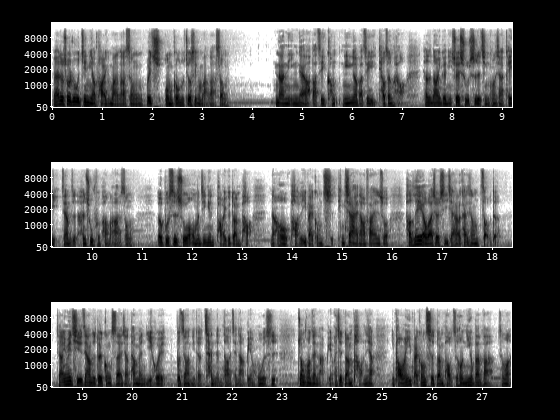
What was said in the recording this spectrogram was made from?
然后就说，如果今天你要跑一个马拉松，which 我们工作就是一个马拉松，那你应该要把自己控，你应该把自己调整好，调整到一个你最舒适的情况下，可以这样子很舒服跑马拉松，而不是说我们今天跑一个短跑，然后跑了一百公尺，停下来，然后发现说好累哦，我要休息一下，然后开始想走的。这样，因为其实这样子对公司来讲，他们也会不知道你的产能到底在哪边，或者是状况在哪边。而且短跑，你想，你跑完一百公尺短跑之后，你有办法什么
